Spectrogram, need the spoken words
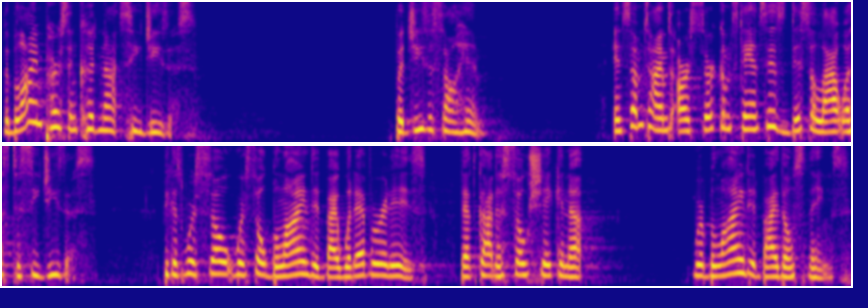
The blind person could not see Jesus, but Jesus saw him. And sometimes our circumstances disallow us to see Jesus because we're so we're so blinded by whatever it is that God is so shaken up. We're blinded by those things.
